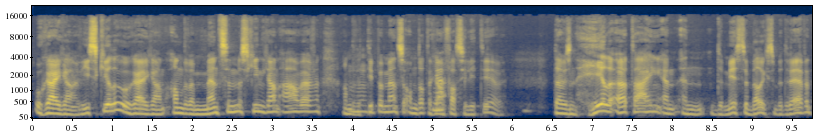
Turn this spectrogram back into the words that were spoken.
Hoe ga je gaan reskillen? Hoe ga je gaan andere mensen misschien gaan aanwerven? Andere mm -hmm. type mensen, om dat te gaan ja. faciliteren. Dat is een hele uitdaging en, en de meeste Belgische bedrijven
